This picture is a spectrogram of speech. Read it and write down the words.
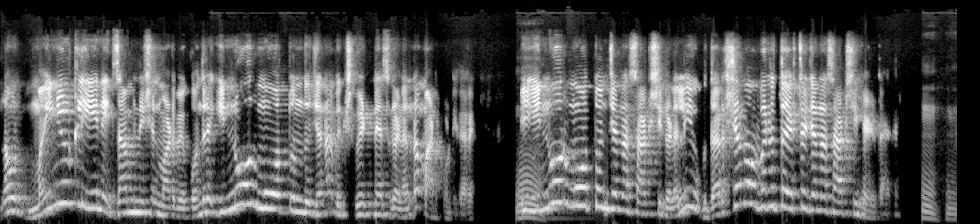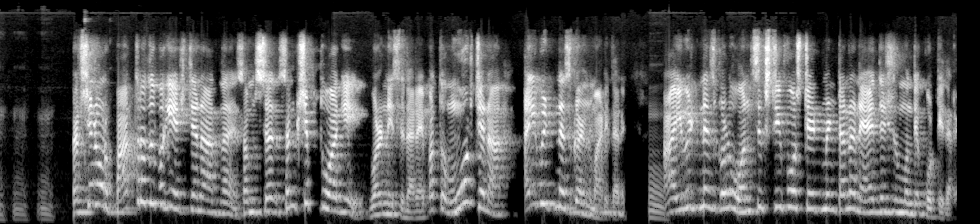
ನಾವು ಮೈನ್ಯೂಟ್ಲಿ ಏನ್ ಎಕ್ಸಾಮಿನೇಷನ್ ಮಾಡಬೇಕು ಅಂದ್ರೆ ಇನ್ನೂರ ಮೂವತ್ತೊಂದು ಜನ ವಿಟ್ನೆಸ್ ಗಳನ್ನ ಮಾಡ್ಕೊಂಡಿದ್ದಾರೆ. ಈ ಇನ್ನೂರ ಮೂವತ್ತೊಂದು ಜನ ಸಾಕ್ಷಿಗಳಲ್ಲಿ ದರ್ಶನ್ ಅವ್ರ ವಿರುದ್ಧ ಎಷ್ಟು ಜನ ಸಾಕ್ಷಿ ಹೇಳ್ತಾ ಇದ್ದಾರೆ. ದರ್ಶನ್ ಅವ್ರ ಪಾತ್ರದ ಬಗ್ಗೆ ಎಷ್ಟು ಜನ ಅದನ್ನ ಸಂಕ್ಷ- ಸಂಕ್ಷಿಪ್ತವಾಗಿ ವರ್ಣಿಸಿದ್ದಾರೆ. ಮತ್ತು ಮೂರ್ ಜನ ಐ ವಿಟ್ನೆಸ್ ಗಳನ್ನ ಮಾಡಿದ್ದಾರೆ ಆ ಐ ವಿಟ್ನೆಸ್ಗಳು ಒನ್ ಸಿಕ್ಸ್ಟಿ ಫೋರ್ ಸ್ಟೇಟ್ಮೆಂಟ್ ಅನ್ನ ನ್ಯಾಯಾಧೀಶರ ಮುಂದೆ ಕೊಟ್ಟಿದ್ದಾರೆ.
